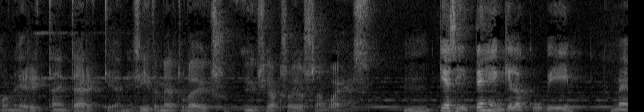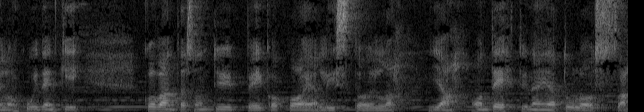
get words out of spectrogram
on erittäin tärkeä. Niin siitä meillä tulee yksi, yksi jakso jossain vaiheessa. Mm. Ja sitten henkilökuvia. Meillä on kuitenkin kovan tason tyyppejä koko ajan listoilla ja on tehtynä ja tulossa.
